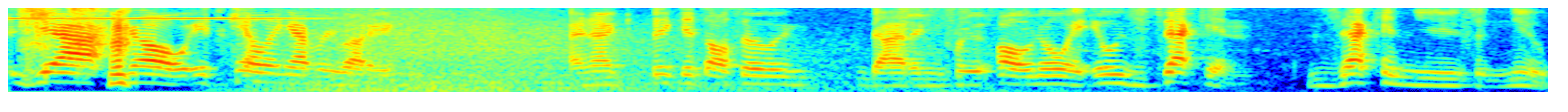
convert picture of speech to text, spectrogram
thing. Yeah, no, it's killing everybody. And I think it's also that include. Oh no, wait, it was Zekin. Zekin used a nuke.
